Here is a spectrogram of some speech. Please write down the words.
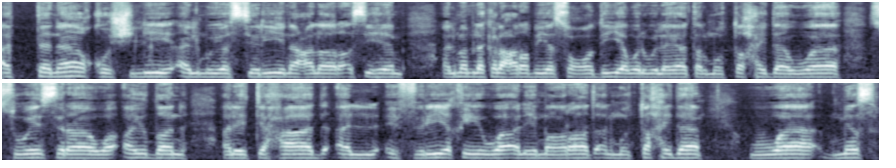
التناقش للميسرين على رأسهم. المملكة العربية السعودية والولايات المتحدة وسويسرا وأيضا الاتحاد الإفريقي والإمارات المتحدة ومصر.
